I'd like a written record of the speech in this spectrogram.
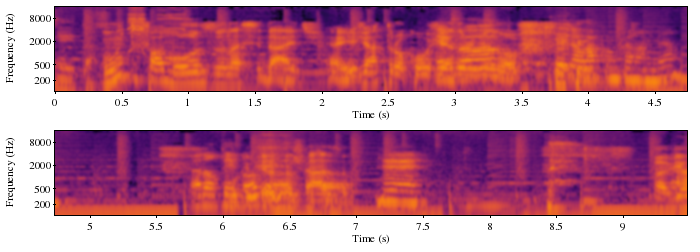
Eita. muito famoso na cidade. Aí já trocou o gênero igual de novo. Seja lá como que é o nome dela. Ah, não tem nome, Tem fantasma. tá? É. Havia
